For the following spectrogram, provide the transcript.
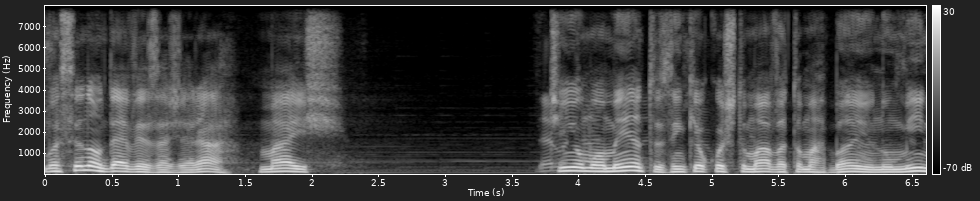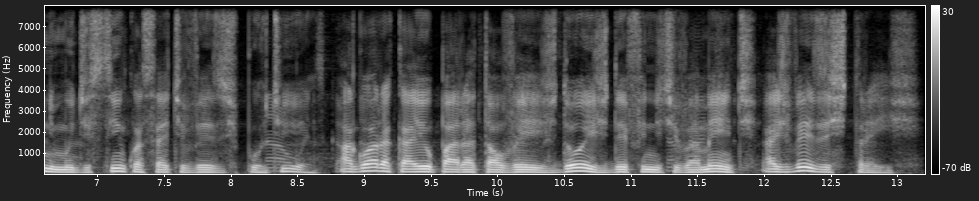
Você não deve exagerar, mas... Tinham momentos em que eu costumava tomar banho no mínimo de cinco a sete vezes por dia. Agora caiu para talvez dois definitivamente, às vezes três.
